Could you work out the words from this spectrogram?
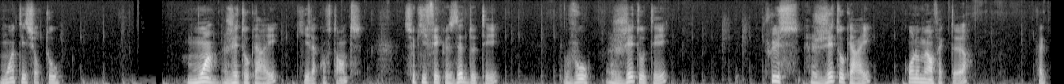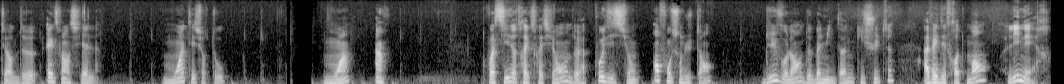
moins t sur taux moins g taux carré, qui est la constante, ce qui fait que z de t vaut g taux t plus g taux carré, qu'on le met en facteur, facteur de exponentielle moins t sur taux, moins Voici notre expression de la position en fonction du temps du volant de badminton qui chute avec des frottements linéaires.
